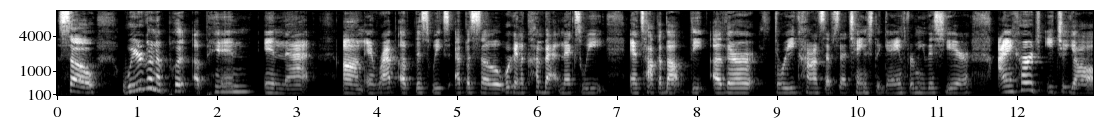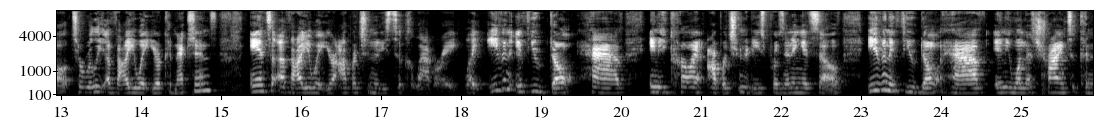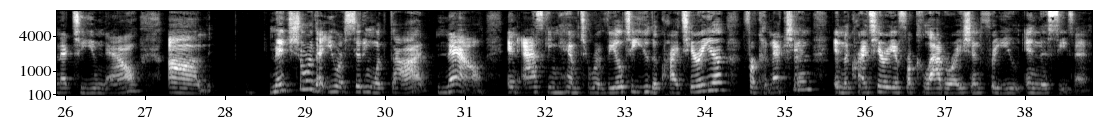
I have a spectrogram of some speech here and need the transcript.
So we're gonna put a pin in that um, and wrap up this week's episode. We're going to come back next week and talk about the other three concepts that changed the game for me this year. I encourage each of y'all to really evaluate your connections and to evaluate your opportunities to collaborate. Like, even if you don't have any current opportunities presenting itself, even if you don't have anyone that's trying to connect to you now, um, Make sure that you are sitting with God now and asking Him to reveal to you the criteria for connection and the criteria for collaboration for you in this season.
